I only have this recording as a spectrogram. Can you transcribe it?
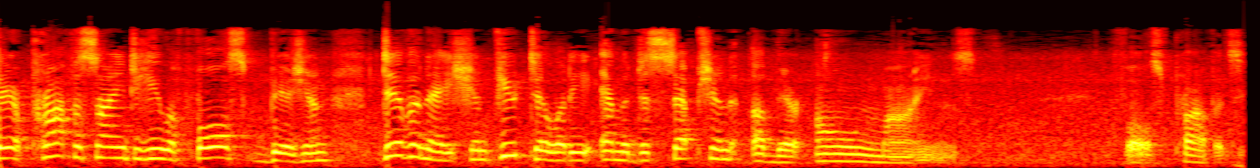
They are prophesying to you a false vision, divination, futility, and the deception of their own minds. False prophets.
